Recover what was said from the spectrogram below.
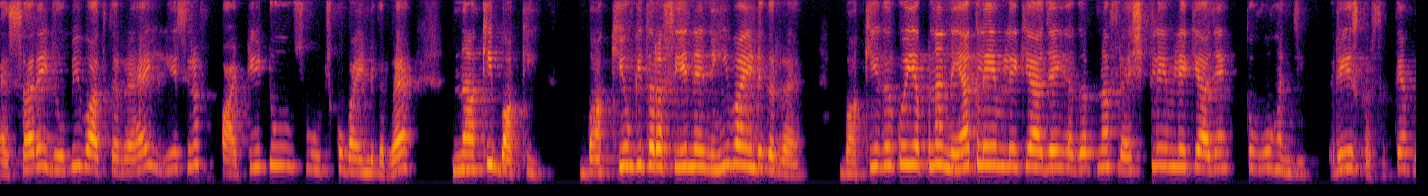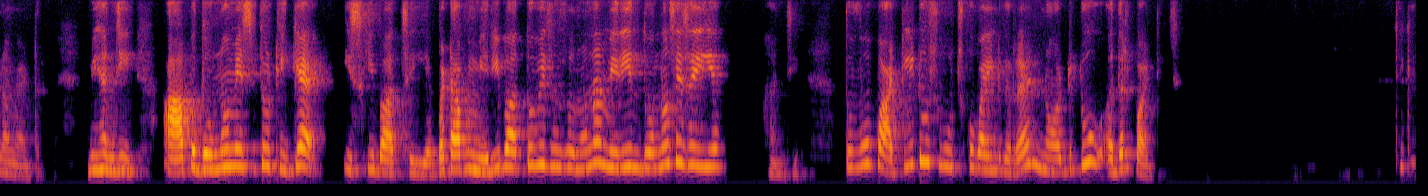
एस आर जो भी बात कर रहा है, ये सिर्फ़ पार्टी टू सूट्स को बाइंड कर रहा है, ना कि बाकी। बाकियों की तरफ़ ये नहीं बाइंड कर रहा है। बाकी अगर कोई अपना नया क्लेम लेके आ जाए, अगर अपना फ्रेश क्लेम लेके आ जाए तो वो हाँ जी रेज कर सकते हैं अपना मैटर भी हाँ जी, आप दोनों में से तो ठीक है, इसकी बात सही है। बट आप मेरी बात तो भी तो सुनो ना, मेरी इन दोनों से सही है। हाँ जी। तो वो पार्टी टू सूट्स को बाइंड कर रहा है नॉट टू अदर पार्टी ठीक है?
